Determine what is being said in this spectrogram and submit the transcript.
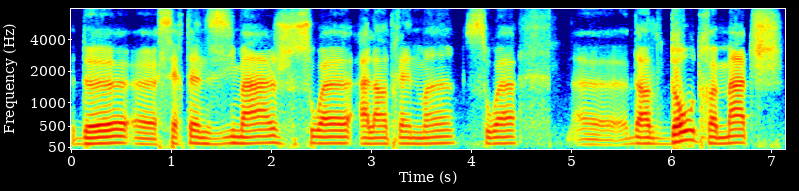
de certaines images, soit à l'entraînement, soit dans d'autres matchs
